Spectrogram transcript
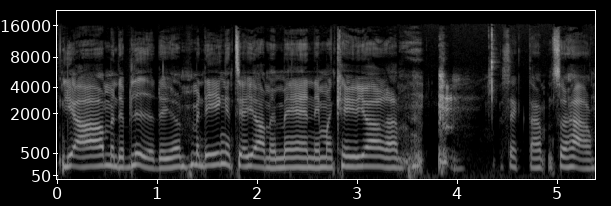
Ja, men det blir det ju. Men det är inget jag gör med mening. Man kan ju göra ursäkta, så här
